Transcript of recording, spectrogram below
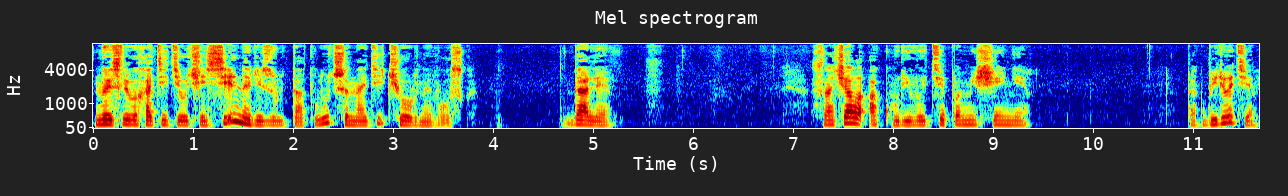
Но если вы хотите очень сильный результат, лучше найти черный воск. Далее. Сначала окуривайте помещение. Так берете,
